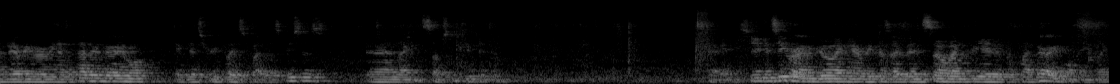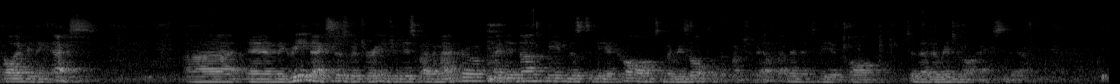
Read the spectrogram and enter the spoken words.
and everywhere we have a pattern variable, it gets replaced by those pieces, and I can substitute it. Okay, so you can see where I'm going here because I've been so uncreative with my variable names. I call everything X. Uh, and the green X's, which were introduced by the macro, I did not mean this to be a call to the result of it to be a call to that original X there.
